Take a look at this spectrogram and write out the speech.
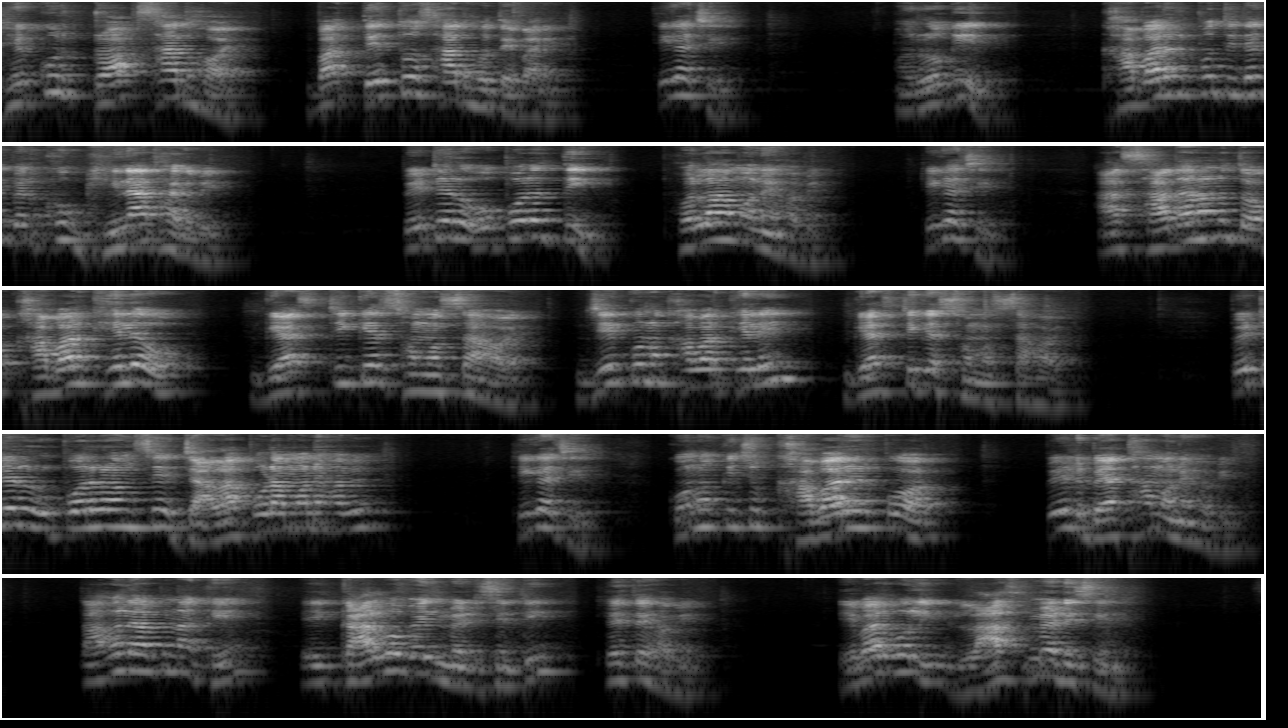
ঢেকুর টক স্বাদ হয় বা তেতো স্বাদ হতে পারে, ঠিক আছে? রোগীর খাবারের প্রতি দেখবেন খুব ঘৃণা থাকবে। পেটের ওপরের দিক ফোলা মনে হবে, ঠিক আছে? আর সাধারণত খাবার খেলেও গ্যাস্ট্রিকের সমস্যা হয়। যে কোনো খাবার খেলেই গ্যাস্ট্রিকের সমস্যা হয়। পেটের উপরের অংশে জ্বালা পোড়া মনে হবে, ঠিক আছে? কোনো কিছু খাবারের পর পেট ব্যথা মনে হবে। তাহলে আপনাকে এই কার্বোভেজ মেডিসিনটি খেতে হবে। এবার বলি লাস্ট মেডিসিন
